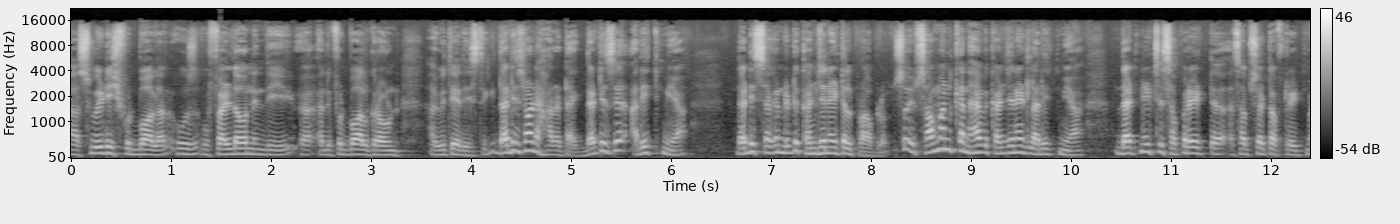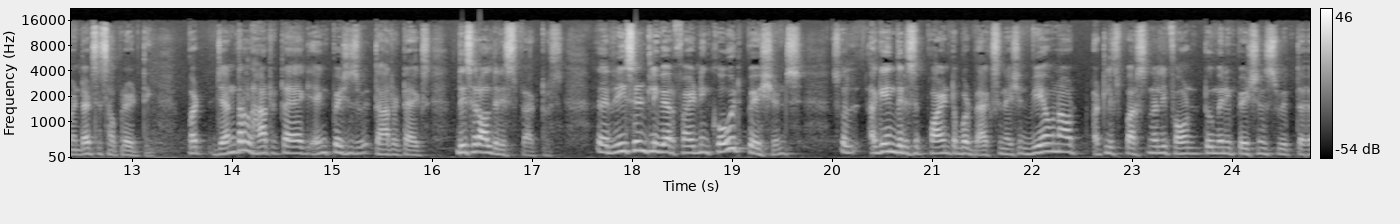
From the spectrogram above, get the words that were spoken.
a Swedish footballer who fell down in the uh, in the football ground uh, with a, this thing, that is not a heart attack. That is a arrhythmia. That is secondary to congenital problem. So if someone can have a congenital arrhythmia, that needs a separate uh, subset of treatment. That's a separate thing. But general heart attack, young patients with heart attacks, these are all the risk factors. Uh, recently, we are finding COVID patients so again, there is a point about vaccination. We have not, at least personally, found too many patients with uh,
